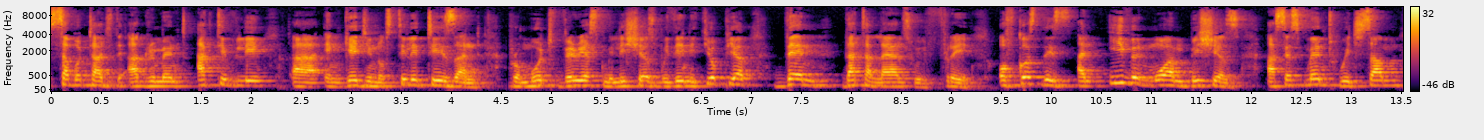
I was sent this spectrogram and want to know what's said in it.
sabotage the agreement, actively uh, engage in hostilities and promote various militias within Ethiopia, then that alliance will fray. Of course, there's an even more ambitious assessment which some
